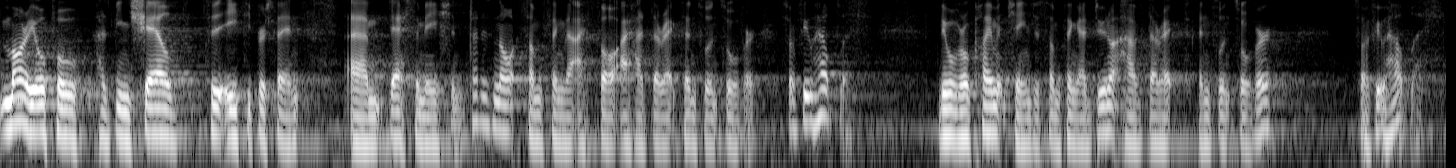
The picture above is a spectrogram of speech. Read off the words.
Mariupol has been shelled to 80% um, decimation. That is not something that I thought I had direct influence over, so I feel helpless. The overall climate change is something I do not have direct influence over, so I feel helpless.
